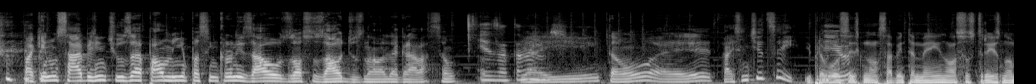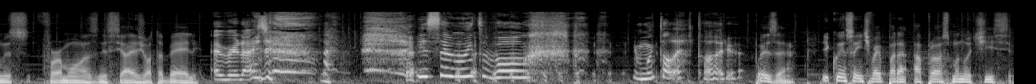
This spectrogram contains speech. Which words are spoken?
Pra quem não sabe, a gente usa a palminha pra sincronizar os nossos áudios na hora da gravação. Exatamente. E aí, então, é, faz sentido isso aí. E pra Viu? vocês que não sabem também, nossos três nomes formam as iniciais JBL. É verdade. Isso é muito bom. E muito aleatório. Pois é. E com isso a gente vai para a próxima notícia.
